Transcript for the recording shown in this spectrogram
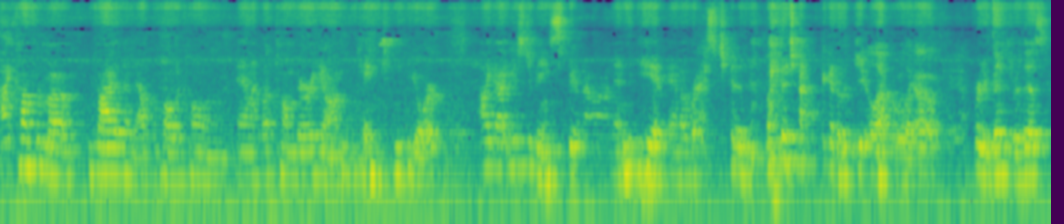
I come from a violent alcoholic home, and I left home very young, and came to New York. I got used to being spit on and hit and arrested. By the time I got to the GLF, I was like, oh, okay, I've already been through this.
